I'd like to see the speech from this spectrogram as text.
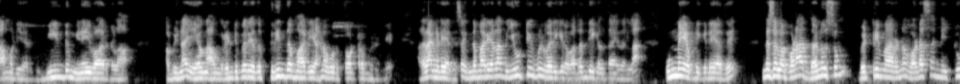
காமெடியா இருக்கு. மீண்டும் இணைவார்களா? அப்படின்னா இவங்க அவங்க ரெண்டு பேரும் ஏதோ பிரிந்த மாதிரியான ஒரு தோற்றம் இருக்குது அதெல்லாம் கிடையாது. ஸோ இந்த மாதிரியெல்லாம் அந்த யூடியூபில் வருகிற வதந்திகள் தான் இதெல்லாம். உண்மை அப்படி கிடையாது. இன்னும் சொல்ல போனால் தனுஷும் வெற்றிமாறனும் வடசன்னி டூ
